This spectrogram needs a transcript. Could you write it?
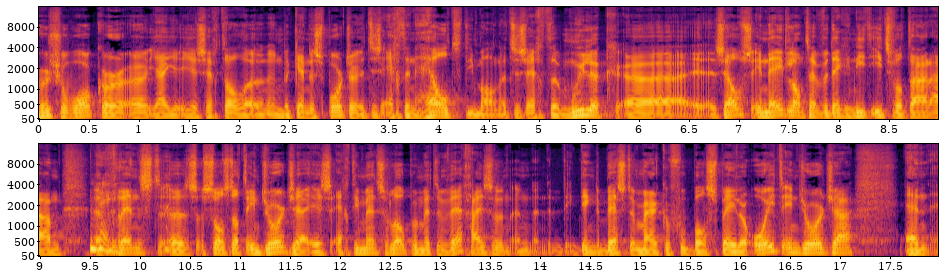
Herschel Walker, eh, ja, je, je zegt al een, een bekende sporter. Het is echt een held, die man. Het is echt moeilijk. zelfs in Nederland hebben we denk ik niet iets wat daaraan Nee. grenst. zo- zoals dat in Georgia is. Echt, die mensen lopen met hem weg. Hij is een, een, ik denk de beste American voetbalspeler ooit in Georgia. En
